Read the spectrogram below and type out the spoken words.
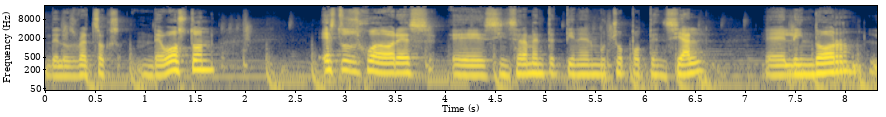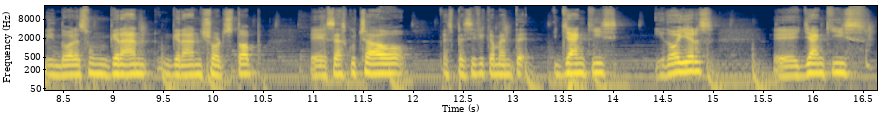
de los Red Sox de Boston. Estos jugadores eh, sinceramente tienen mucho potencial. Eh, Lindor, Lindor es un gran, gran shortstop. Eh, se ha escuchado específicamente Yankees y Dodgers. Yankees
